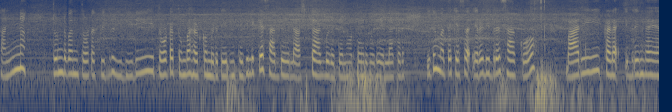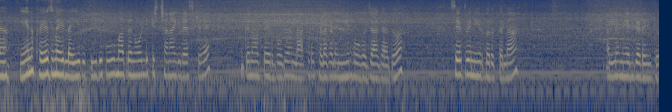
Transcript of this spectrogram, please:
ಸಣ್ಣ ತುಂಡು ಬಂದು ತೋಟಕ್ಕೆ ಬಿದ್ದರೂ ಇದು ಇಡೀ ತೋಟ ತುಂಬ ಹರಡ್ಕೊಂಡ್ಬಿಡುತ್ತೆ. ಇದನ್ನು ತೆಗಿಲಿಕ್ಕೆ ಸಾಧ್ಯ ಇಲ್ಲ, ಅಷ್ಟು ಆಗಿಬಿಡುತ್ತೆ. ನೋಡ್ತಾ ಇರ್ಬೋದು ಎಲ್ಲ ಕಡೆ. ಇದು ಮತ್ತು ಕೆಸ ಎರಡಿದ್ರೆ ಸಾಕು. ಭಾರೀ ಕಳೆ. ಇದರಿಂದ ಏನು ಪ್ರಯೋಜನ ಇಲ್ಲ ಈ ರೀತಿ. ಇದು ಹೂ ಮಾತ್ರ ನೋಡಲಿಕ್ಕೆ ಇಷ್ಟು ಚೆನ್ನಾಗಿದೆ ಅಷ್ಟೇ. ಈಗ ನೋಡ್ತಾ ಇರ್ಬೋದು ಅಲ್ಲಿ, ಆ ಕಡೆ ಕೆಳಗಡೆ ನೀರು ಹೋಗೋ ಜಾಗ ಅದು. ಸೇತುವೆ ನೀರು ಬರುತ್ತಲ್ಲ. ಅಲ್ಲೇ ಮೇಲ್ಗಡೆ ಇದು.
